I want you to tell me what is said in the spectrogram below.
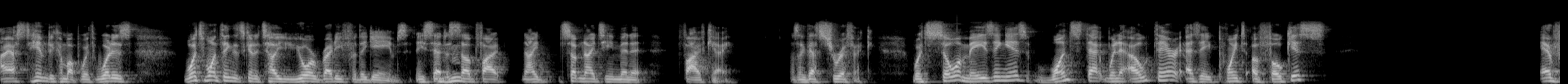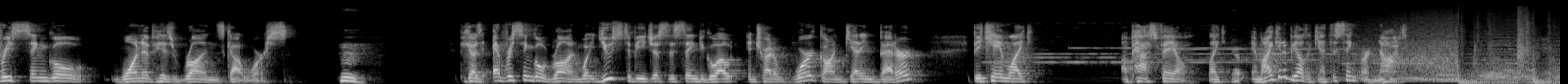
I asked him to come up with what is what's one thing that's going to tell you you're ready for the games. And he said mm-hmm. a sub five nine, sub 19 minute 5K. I was like, that's terrific. What's so amazing is once that went out there as a point of focus, every single one of his runs got worse. Hmm. Because every single run, what used to be just this thing to go out and try to work on getting better, became like a pass fail. Like, yep. am I going to be able to get this thing or not?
